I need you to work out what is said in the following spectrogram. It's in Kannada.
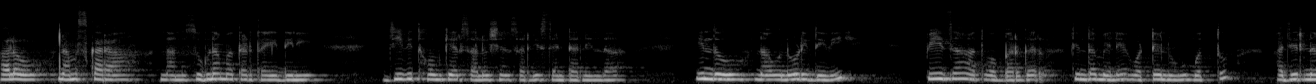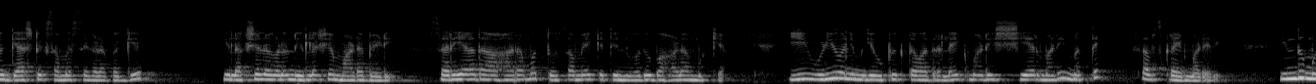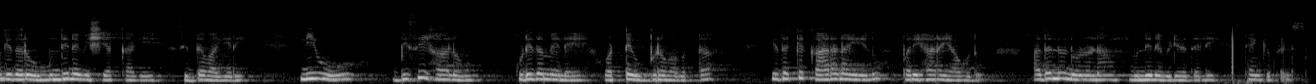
ಹಲೋ, ನಮಸ್ಕಾರ. ನಾನು ಸುಗುಣ ಮಾತಾಡ್ತಾ ಇದ್ದೀನಿ. Jeevith home care solution service ಸೆಂಟರ್ನಿಂದ ಇಂದು ನಾವು ನೋಡಿದ್ದೀವಿ, ಪಿಜ್ಜಾ ಅಥವಾ ಬರ್ಗರ್ ತಿಂದ ಮೇಲೆ ಹೊಟ್ಟೆ ನೋವು ಮತ್ತು ಅಜೀರ್ಣ ಗ್ಯಾಸ್ಟ್ರಿಕ್ ಸಮಸ್ಯೆಗಳ ಬಗ್ಗೆ ಈ ಲಕ್ಷಣಗಳನ್ನು ನಿರ್ಲಕ್ಷ್ಯ ಮಾಡಬೇಡಿ. ಸರಿಯಾದ ಆಹಾರ ಮತ್ತು ಸಮಯಕ್ಕೆ ತಿನ್ನುವುದು ಬಹಳ ಮುಖ್ಯ. ಈ ವಿಡಿಯೋ ನಿಮಗೆ ಉಪಯುಕ್ತವಾದರೆ ಲೈಕ್ ಮಾಡಿ, ಶೇರ್ ಮಾಡಿ ಮತ್ತು ಸಬ್ಸ್ಕ್ರೈಬ್ ಮಾಡಿರಿ. ಇಂದು ಮುಗಿದರೂ ಮುಂದಿನ ವಿಷಯಕ್ಕಾಗಿ ಸಿದ್ಧವಾಗಿರಿ. ನೀವು ಬಿಸಿ ಹಾಲು ಕುಡಿದ ಮೇಲೆ ಹೊಟ್ಟೆ ಉಬ್ಬರವಾಗುತ್ತಾ? ಇದಕ್ಕೆ ಕಾರಣ ಏನು? ಪರಿಹಾರ ಯಾವುದು? ಅದನ್ನು ನೋಡೋಣ ಮುಂದಿನ ವಿಡಿಯೋದಲ್ಲಿ. Thank you friends.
